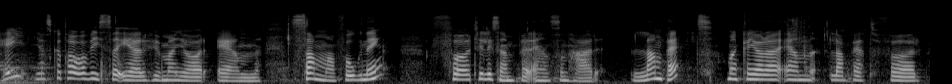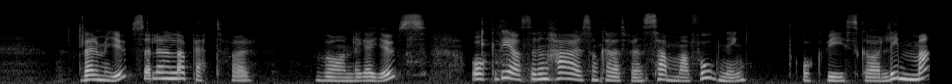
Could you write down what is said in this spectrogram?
Hej! ta och visa er hur man gör en sammanfogning för till exempel en sån här lampett. Man kan göra en lampett för värmeljus eller en lampett för vanliga ljus. Och det är alltså den här som kallas för en sammanfogning. Och vi ska limma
